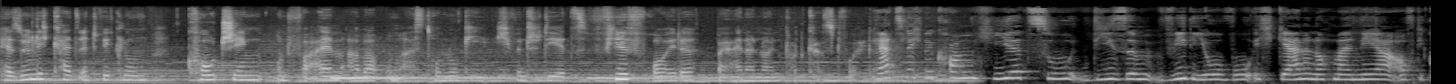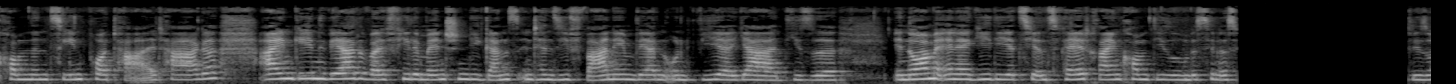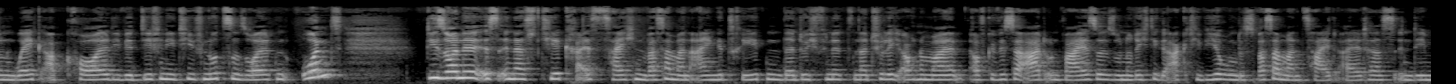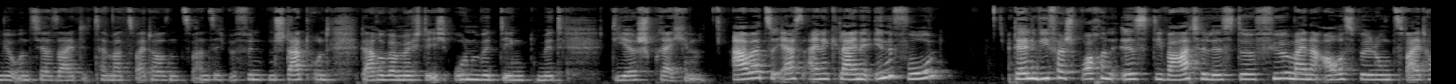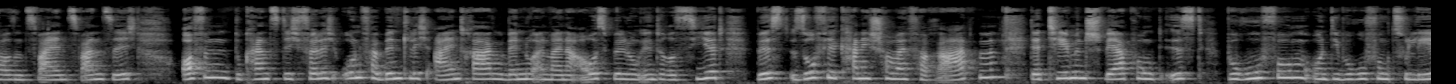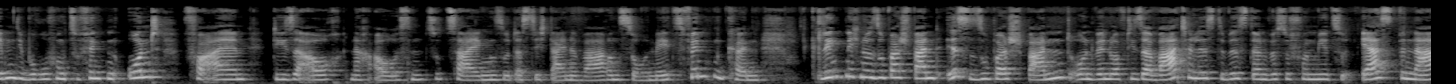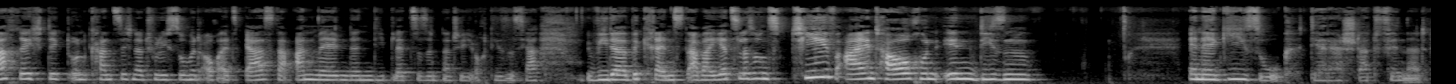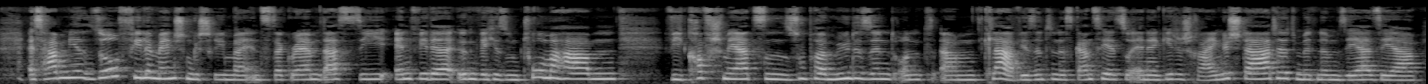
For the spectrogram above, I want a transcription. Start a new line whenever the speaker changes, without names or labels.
Persönlichkeitsentwicklung, Coaching und vor allem aber um Astrologie. Ich wünsche dir jetzt viel Freude bei einer neuen Podcast-Folge.
Herzlich willkommen hier zu diesem Video, wo ich gerne noch mal näher auf die kommenden zehn Portaltage eingehen werde, weil viele Menschen die ganz intensiv wahrnehmen werden und wir ja diese enorme Energie, die jetzt hier ins Feld reinkommt, die so ein bisschen ist wie so ein Wake-up-Call, die wir definitiv nutzen sollten. Und die Sonne ist in das Tierkreiszeichen Wassermann eingetreten. Dadurch findet natürlich auch nochmal auf gewisse Art und Weise so eine richtige Aktivierung des Wassermann-Zeitalters, in dem wir uns ja seit Dezember 2020 befinden, statt. Und darüber möchte ich unbedingt mit dir sprechen. Aber zuerst eine kleine Info. Denn wie versprochen ist die Warteliste für meine Ausbildung 2022 offen. Du kannst dich völlig unverbindlich eintragen, wenn du an meiner Ausbildung interessiert bist. So viel kann ich schon mal verraten. Der Themenschwerpunkt ist Berufung und die Berufung zu leben, die Berufung zu finden und vor allem diese auch nach außen zu zeigen, sodass dich deine wahren Soulmates finden können. Klingt nicht nur super spannend, ist super spannend. Und wenn du auf dieser Warteliste bist, dann wirst du von mir zuerst benachrichtigt und kannst dich natürlich somit auch als Erster anmelden, denn die Plätze sind natürlich auch dieses Jahr wieder begrenzt. Aber jetzt lass uns tief eintauchen in diesen Energiesog, der da stattfindet. Es haben mir so viele Menschen geschrieben bei Instagram, dass sie entweder irgendwelche Symptome haben, wie Kopfschmerzen, super müde sind. Und ähm, klar, wir sind in das Ganze jetzt so energetisch reingestartet mit einem sehr, sehr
